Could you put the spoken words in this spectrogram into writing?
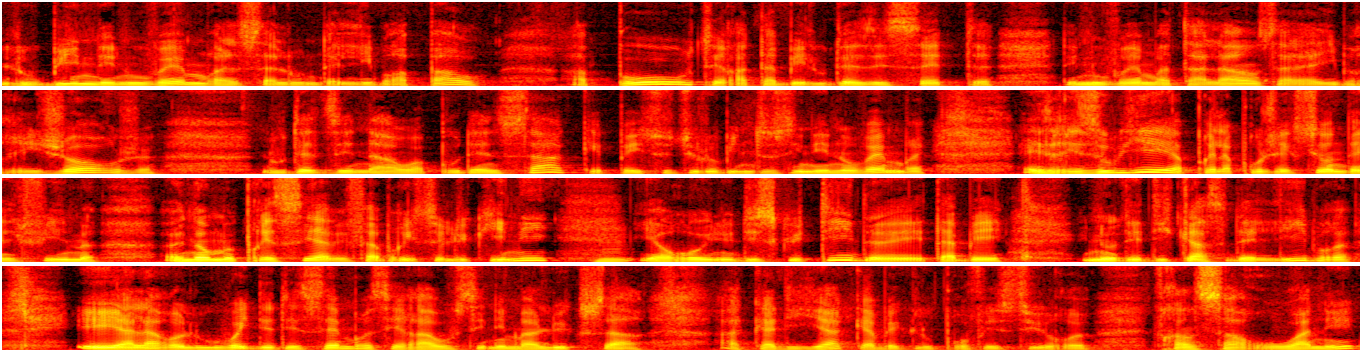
le 20 de novembre, al salon del livre à Pau. A Pau, sera tabé le 17 de novembre à Talence, à la librairie Georges, le 19 à Poudensac, et puis surtout le 25 de novembre, est résoulier après la projection d'un film Un homme pressé avec Fabrice Lucchini. Il y aura une discutide et tabé une dédicace del livre. Et alors, le 8 de décembre sera au cinéma Luxe à, à Cadillac avec le professeur euh, François Rouanet,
